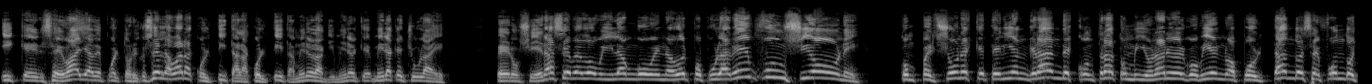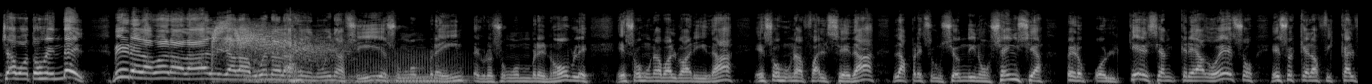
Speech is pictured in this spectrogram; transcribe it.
y que se vaya de Puerto Rico. Esa es la vara cortita, la cortita, mírala aquí, mira, que, mira qué chula es. Pero si era Acevedo Vila, un gobernador popular en funciones, con personas que tenían grandes contratos millonarios del gobierno aportando ese fondo chavo a Tojendel. Mire la vara larga, la buena, la genuina. Sí, es un hombre íntegro, es un hombre noble. Eso es una barbaridad, eso es una falsedad, la presunción de inocencia. Pero ¿por qué se han creado eso? Eso es que la, fiscal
